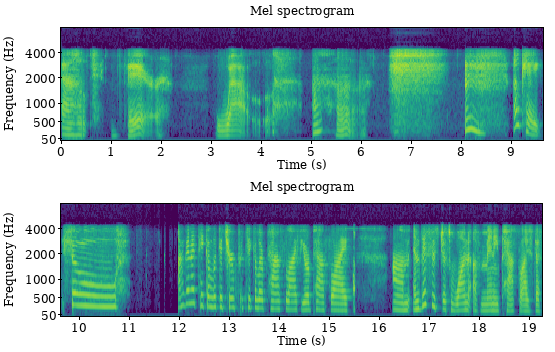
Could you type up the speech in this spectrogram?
out there. Wow. Uh-huh. Okay, so I'm going to take a look at your particular past life, your past life. Um, and this is just one of many past lives that's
